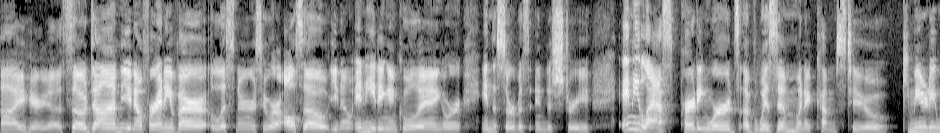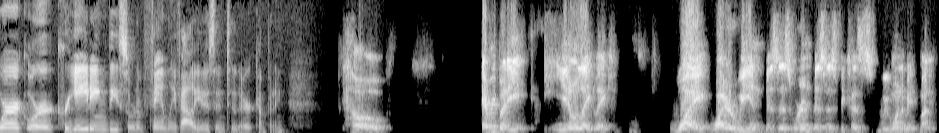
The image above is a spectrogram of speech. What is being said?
I hear you. So, Don, you know, for any of our listeners who are also, you know, in heating and cooling or in the service industry, any last parting words of wisdom when it comes to community work or creating these sort of family values into their company? Oh, everybody, you know, like, like, why why are we in business? We're in business because we want to make money.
